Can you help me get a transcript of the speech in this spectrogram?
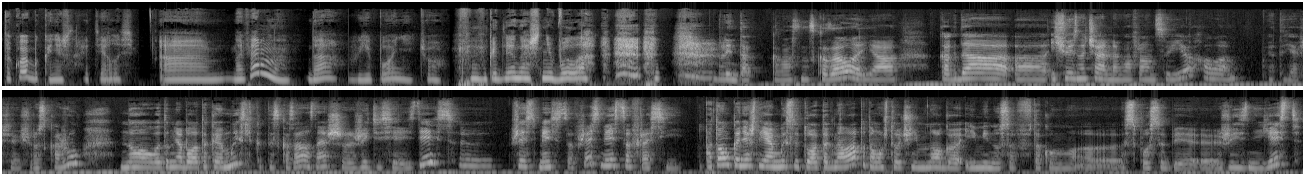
Такое бы, конечно, хотелось. А, наверное, да, в Японии, чё, где наш не была. Блин, так классно сказала. Я, когда а, еще изначально во Францию ехала, это я все еще расскажу. Но вот у меня была такая мысль, как ты сказала, знаешь, жить из серии здесь 6 э, месяцев, 6 месяцев в России. Потом, конечно, я мысли ту отогнала, потому что очень много и минусов в таком э, способе э, жизни есть.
